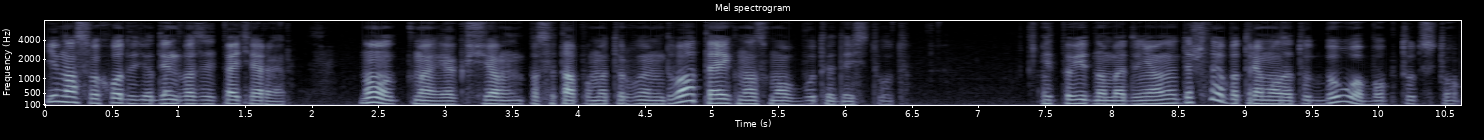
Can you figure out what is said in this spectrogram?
І в нас виходить 1.25 RR. Ну, ми, якщо по сетапу ми торгуємо 2, тейк у нас мав бути десь тут. Відповідно, ми до нього не дійшли, або отримали тут БУ, або тут стоп.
